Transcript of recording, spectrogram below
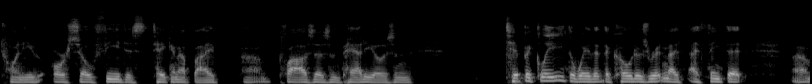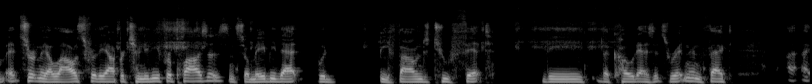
twenty or so feet is taken up by um, plazas and patios, and typically the way that the code is written, I, I think that um, it certainly allows for the opportunity for plazas, and so maybe that would be found to fit the the code as it's written. In fact, I,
